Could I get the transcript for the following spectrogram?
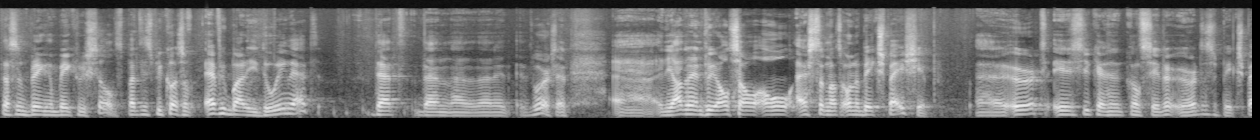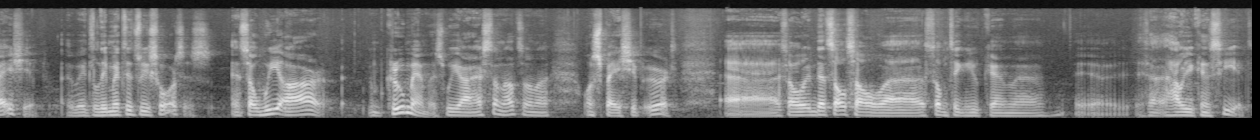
doesn't bring a big result but it's because of everybody doing that that, then, uh, then it, it, works. And uh, on the other hand, we're also all astronauts on a big spaceship. Uh, Earth is, you can consider Earth as a big spaceship with limited resources. And so we are crew members, we are astronauts on a on spaceship Earth. Uh, so that's also uh, something you can, uh, uh, how you can see it.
